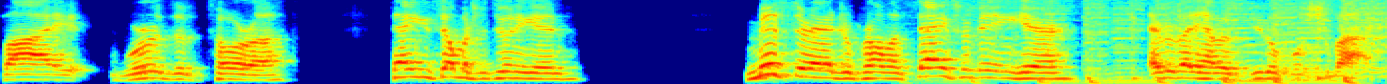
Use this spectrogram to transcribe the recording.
by words of Torah. Thank you so much for tuning in. Mr. Andrew Perlman, thanks for being here. Everybody have a beautiful Shabbat.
